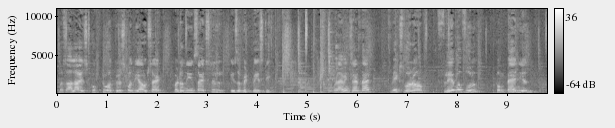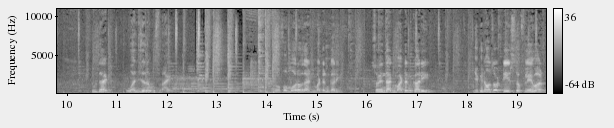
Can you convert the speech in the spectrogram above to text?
masala is cooked to a crisp on the outside, but on the inside still is a bit pasty. But having said that, makes for a flavorful companion to that vanjaram fry. Go for more of that mutton curry. So in that mutton curry, you can also taste the flavor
